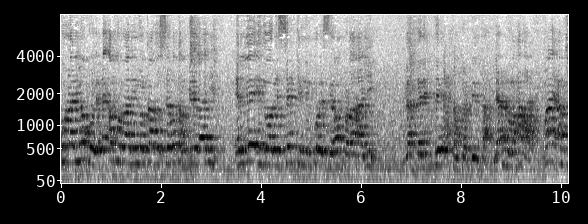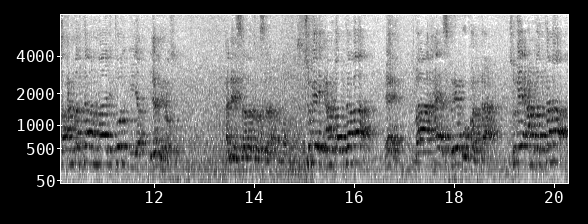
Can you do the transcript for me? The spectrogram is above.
فراني نقول أفراني نقاد السرطة بيراي اللي إذا السنك من كل السرام فراها هاي قد تنتهي أحسن فردينتا لأنه معها ما يعمل عملتها مالي تون يلي رسول. عليه الصلاة والسلام. سبي عم بلتما إيه. ما حيس بريق وفلتا سبي عم بلتما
